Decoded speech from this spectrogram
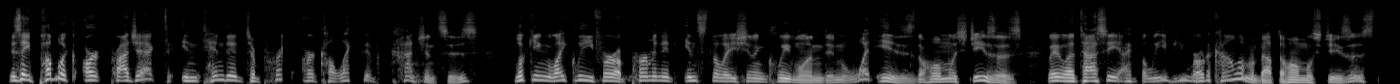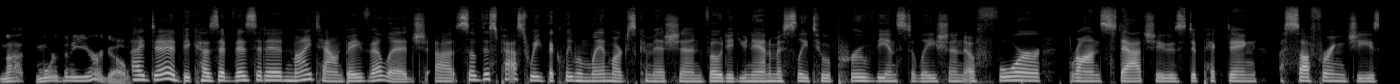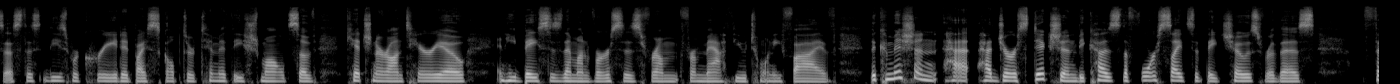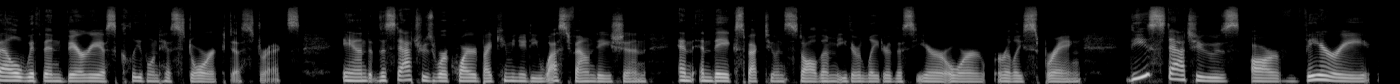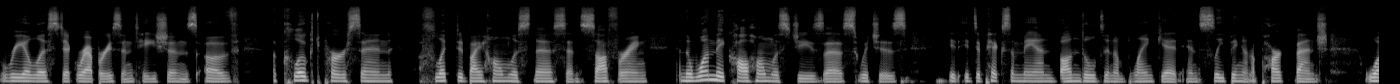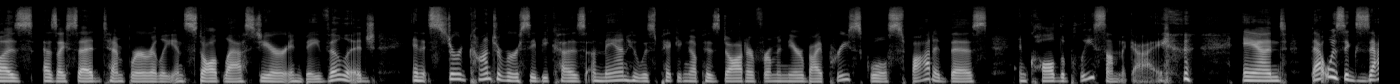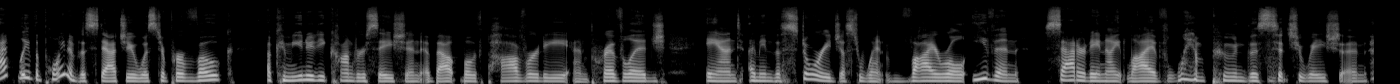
Is a public art project intended to prick our collective consciences looking likely for a permanent installation in Cleveland. And what is the homeless Jesus? Leila Atassi, I believe you wrote a column about the homeless Jesus not more than a year ago. I did because it visited my town, Bay Village. Uh, so this past week, the Cleveland Landmarks Commission voted unanimously to approve the installation of four bronze statues depicting a suffering Jesus. This, these were created by sculptor Timothy Schmalz of Kitchener, Ontario, and he bases them on verses from, from Matthew 25. The commission ha- had jurisdiction because the four sites that they chose for this fell within various Cleveland historic districts. And the statues were acquired by Community West Foundation, and, and they expect to install them either later this year or early spring. These statues are very realistic representations of a cloaked person afflicted by homelessness and suffering. And the one they call Homeless Jesus, which is, it, it, depicts a man bundled in a blanket and sleeping on a park bench, was, as I said, temporarily installed last year in Bay Village. And it stirred controversy because a man who was picking up his daughter from a nearby preschool spotted this and called the police on the guy. and that was exactly the point of the statue was to provoke a community conversation about both poverty and privilege. And I mean, the story just went viral. Even Saturday Night Live lampooned this situation.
